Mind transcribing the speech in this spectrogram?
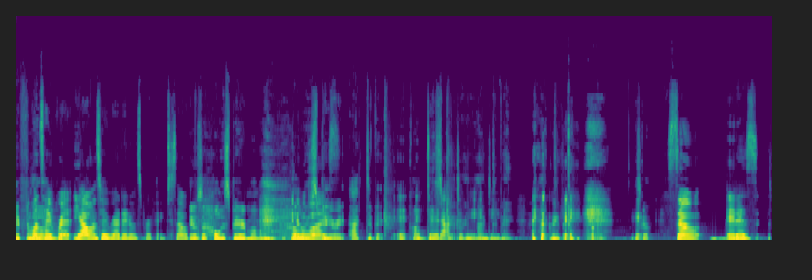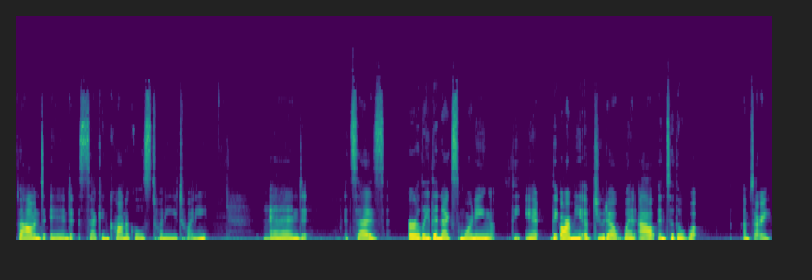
It And once I read, yeah, once I read it, it was perfect. So It was a Holy Spirit moment. Holy was. Spirit, activate. it, it did Spirit, activate, indeed. activate, okay. Okay, let's go. So it is found in Second Chronicles twenty twenty, Mhm. and it says, "Early the next morning, the a- the army of Judah went out into the wa- I'm sorry.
